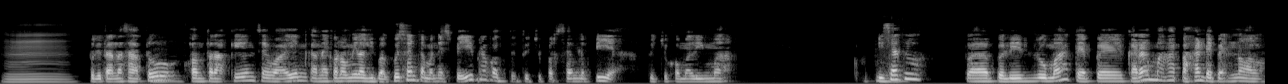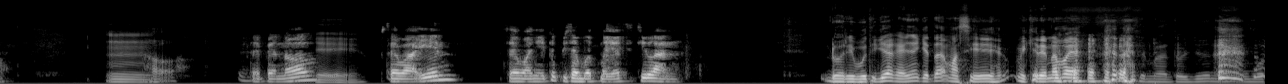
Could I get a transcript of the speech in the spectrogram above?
Hmm. beli tanah satu kontrakin sewain karena ekonomi lagi bagus kan zaman SBY berapa tuh? 7% lebih ya? 7,5 bisa tuh. Ba- beli rumah DP sekarang malah bahkan DP 0 Hmm. Oh. DP 0 Iya, iya, iya. sewain sewanya itu bisa buat bayar cicilan 2003 kayaknya kita masih mikirin apa ya? 97 nih umur.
